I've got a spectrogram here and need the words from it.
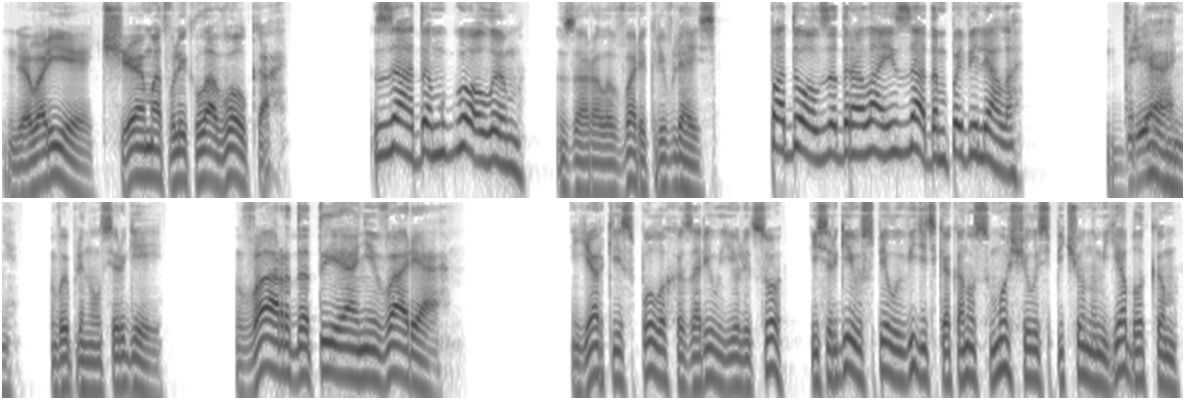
«Говори, чем отвлекла волка?» «Задом голым!» — заорала Варя, кривляясь. «Подол задрала и задом повеляла!» «Дрянь!» — выплюнул Сергей. «Варда ты, а не Варя!» Яркий сполох озарил ее лицо, и Сергей успел увидеть, как оно сморщилось печеным яблоком,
